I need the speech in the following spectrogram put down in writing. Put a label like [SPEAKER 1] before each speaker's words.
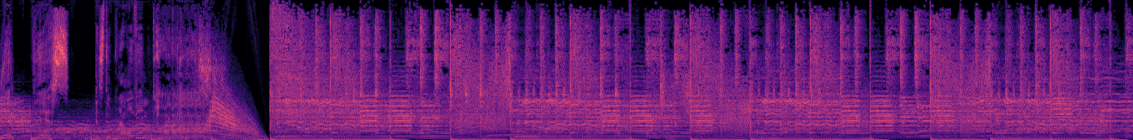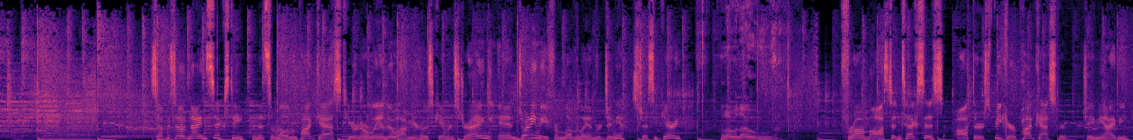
[SPEAKER 1] This is the Relevant Podcast.
[SPEAKER 2] It's episode 960, and it's the Relevant Podcast here in Orlando. I'm your host, Cameron Strang, and joining me from Loverland, Virginia, is Jesse Carey.
[SPEAKER 3] Hello, hello.
[SPEAKER 2] From Austin, Texas, author, speaker, podcaster, Jamie Ivey.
